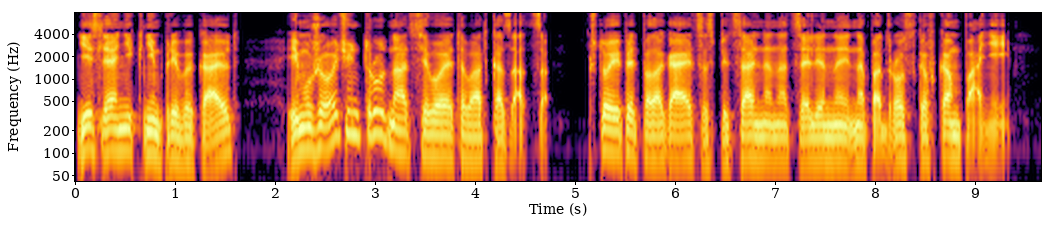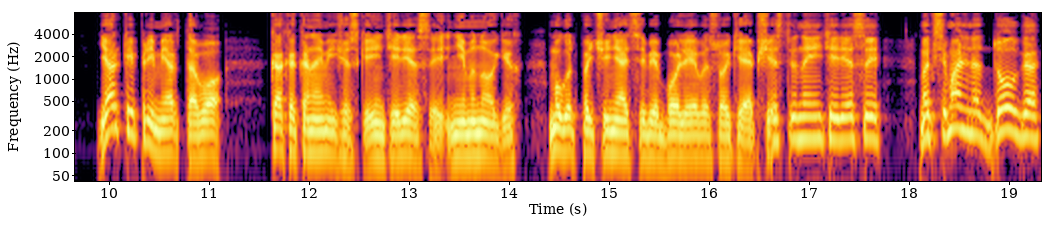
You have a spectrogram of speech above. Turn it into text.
Если они к ним привыкают, им уже очень трудно от всего этого отказаться, что и предполагается специально нацеленной на подростков компанией. Яркий пример того, как экономические интересы немногих могут подчинять себе более высокие общественные интересы, максимально долго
